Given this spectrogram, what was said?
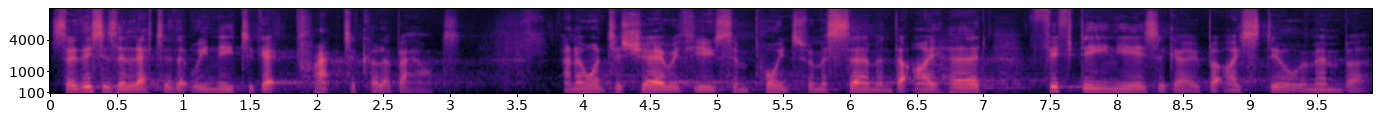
So, this is a letter that we need to get practical about. And I want to share with you some points from a sermon that I heard 15 years ago, but I still remember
